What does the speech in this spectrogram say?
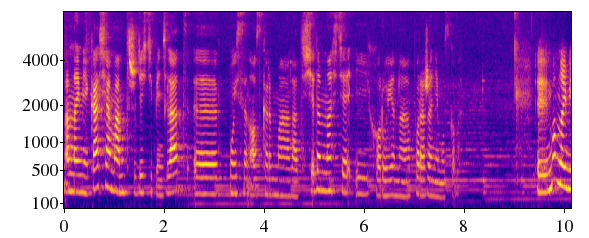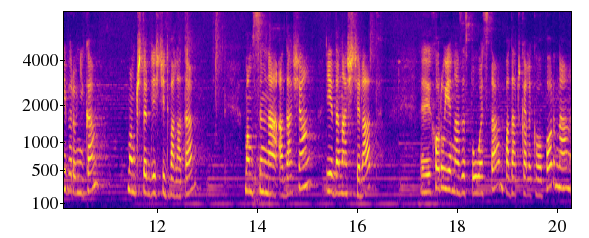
Mam na imię Kasia, mam 35 lat. y, Mój syn Oskar ma lat 17 i choruje na porażenie mózgowe. Y, Mam na imię Weronika, mam 42 lata. Mam syna Adasia, 11 lat. Y, Choruje na zespół Westa, padaczka lekooporna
